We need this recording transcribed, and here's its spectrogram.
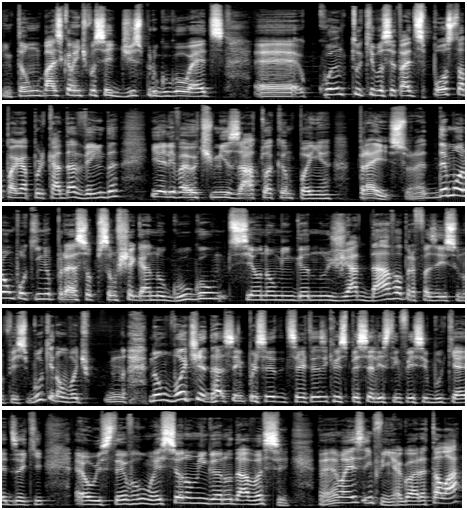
Então, basicamente, você diz para o Google Ads é, quanto que você está disposto a pagar por cada venda e ele vai otimizar a tua campanha para isso. Né? Demorou um pouquinho para essa opção chegar no Google, se eu não me engano já dava para fazer isso no Facebook, não vou te, não vou te dar 100% de certeza que o especialista em Facebook Ads aqui é o Estevão, mas se eu não me engano dava sim, né? Mas enfim, agora tá lá.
